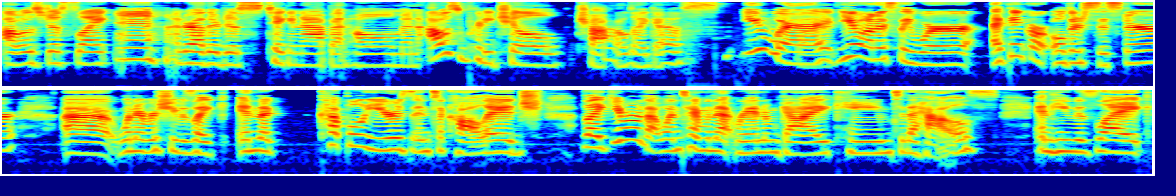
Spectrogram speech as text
I was just like, eh, I'd rather just take a nap at home. And I was a pretty chill child, I guess. You were. But. You honestly were. I think our older sister, uh, whenever she was like in the couple years into college. Like, you remember that one time when that random guy came to the house and he was like,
